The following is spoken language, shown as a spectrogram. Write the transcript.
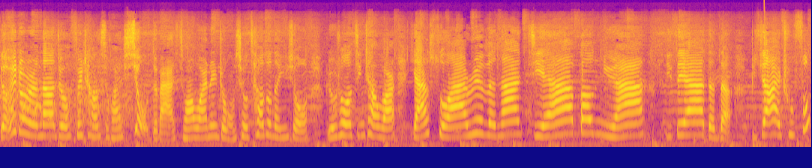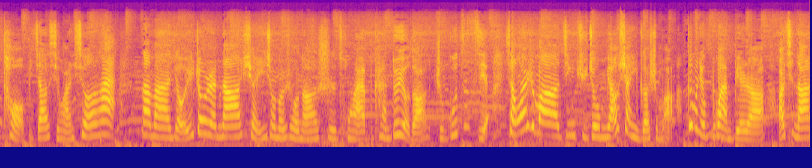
有一种人呢，就非常喜欢秀，对吧？喜欢玩那种秀操作的英雄，比如说经常玩亚索啊、瑞文啊、杰啊、豹女啊、EZ 啊等等，比较爱出风头，比较喜欢秀恩爱。那么有一种人呢，选英雄的时候呢，是从来不看队友的，只顾自己，想玩什么进去就秒选一个什么，根本就不管别人，而且呢，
